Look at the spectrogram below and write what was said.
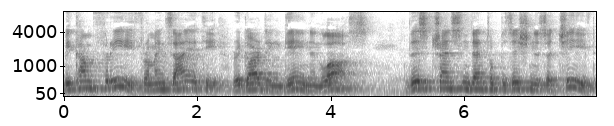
become free from anxiety regarding gain and loss. This transcendental position is achieved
